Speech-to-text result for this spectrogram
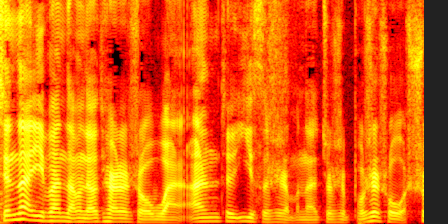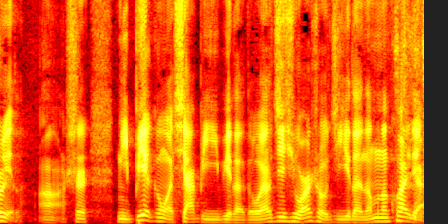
现在一般咱们聊天的时候，晚安这意思是什么呢？就是不是说我睡了啊，是你别跟我瞎逼逼了，我要继续玩手机了，能不能快点？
